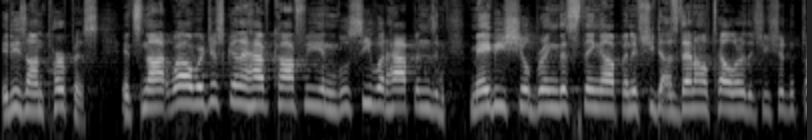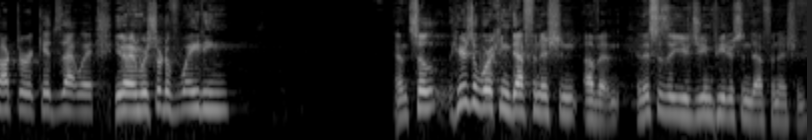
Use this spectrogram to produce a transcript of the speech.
It is on purpose. It's not, well, we're just going to have coffee and we'll see what happens and maybe she'll bring this thing up and if she does, then I'll tell her that she shouldn't talk to her kids that way. You know, and we're sort of waiting. And so here's a working definition of it. And this is a Eugene Peterson definition.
